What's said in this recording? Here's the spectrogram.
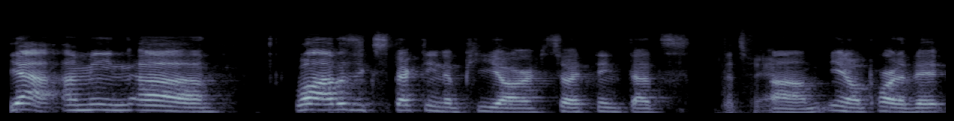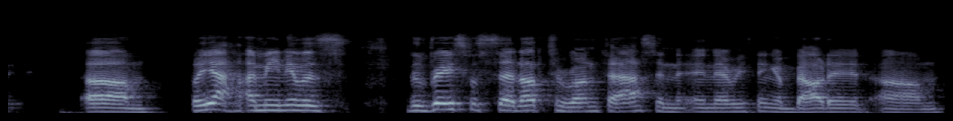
Yeah, I mean, uh, well, I was expecting a PR, so I think that's That's fair. um, you know part of it. Um, but yeah, I mean, it was the race was set up to run fast and and everything about it. Um,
